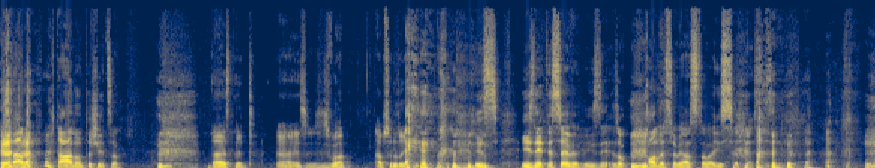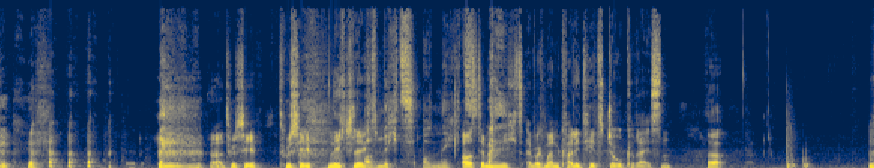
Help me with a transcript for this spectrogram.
da, da ein Unterschied so. Nein, ist nicht. Ja, es, es ist wahr. Absolut richtig. ist, ist nicht dasselbe. Ist, also, kann dasselbe erst, aber ist halt meistens. ja, touché. Touché. Nicht schlecht. Aus dem Nichts. Aus dem Nichts. Aus dem Nichts. Einfach mal einen Qualitätsjoke reißen. Ja.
